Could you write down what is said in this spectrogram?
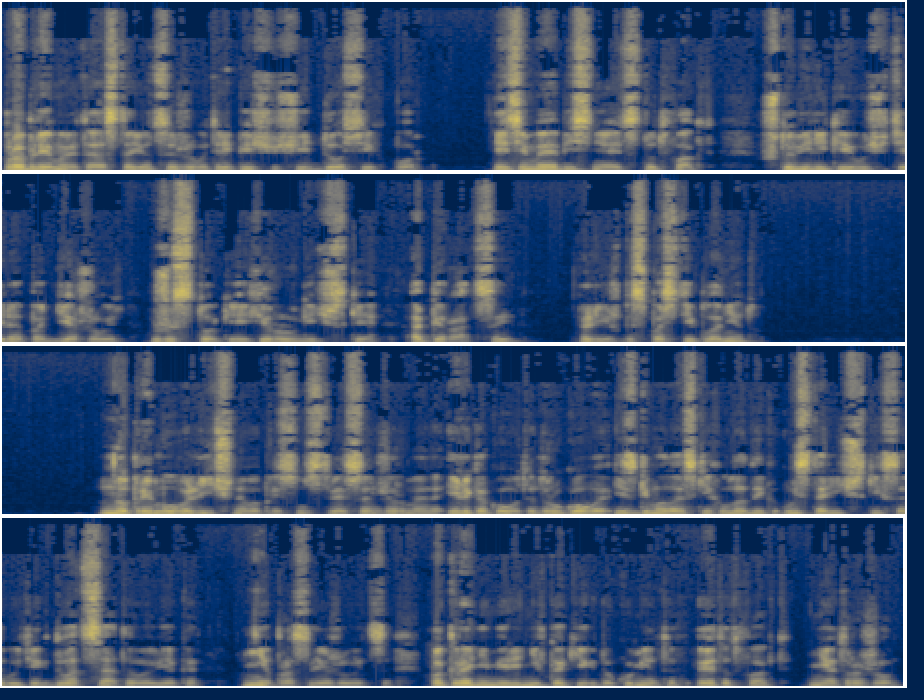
Проблема эта остается животрепещущей до сих пор. Этим и объясняется тот факт, что великие учителя поддерживают жестокие хирургические операции, лишь бы спасти планету. Но прямого личного присутствия Сен-Жермена или какого-то другого из гималайских владык в исторических событиях XX века не прослеживается. По крайней мере, ни в каких документах этот факт не отражен.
